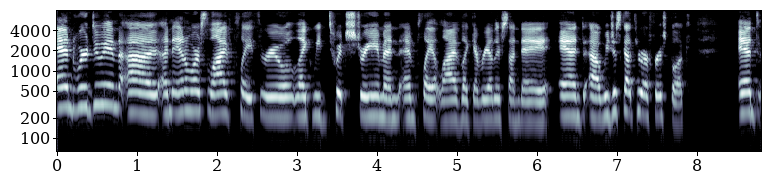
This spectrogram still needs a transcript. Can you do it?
and we're doing uh, an Animorphs live playthrough. Like we Twitch stream and and play it live like every other Sunday. And uh, we just got through our first book. And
